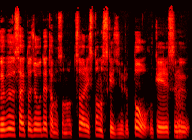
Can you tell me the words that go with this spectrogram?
ウェブサイト上で多分そのツアリストのスケジュールと受け入れする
